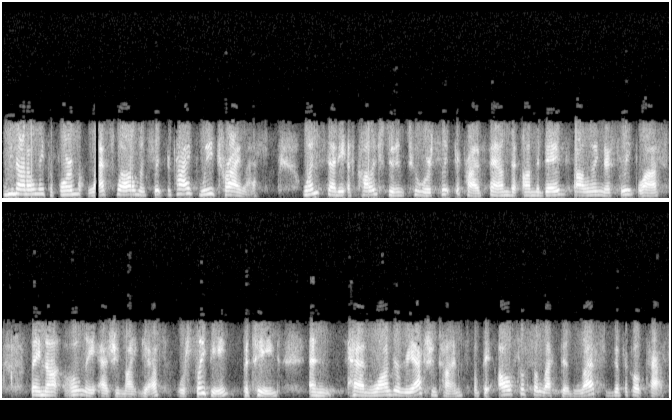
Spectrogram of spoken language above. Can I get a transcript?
we not only perform less well when sleep deprived, we try less. One study of college students who were sleep deprived found that on the days following their sleep loss, they not only, as you might guess, were sleepy, fatigued, and had longer reaction times, but they also selected less difficult tasks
